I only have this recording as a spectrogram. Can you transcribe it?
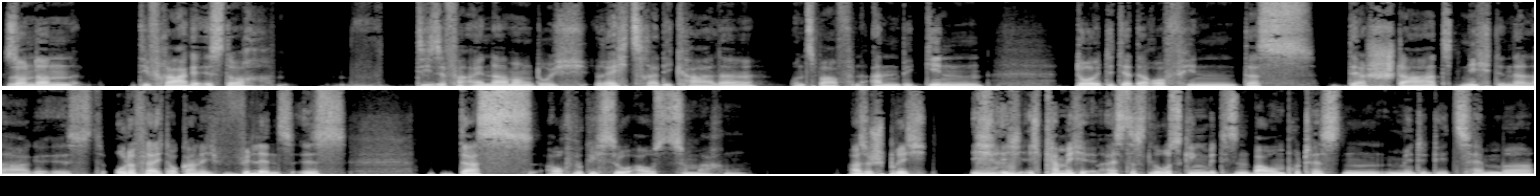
Sondern die Frage ist doch, diese Vereinnahmung durch Rechtsradikale, und zwar von Anbeginn, deutet ja darauf hin, dass der Staat nicht in der Lage ist oder vielleicht auch gar nicht willens ist, das auch wirklich so auszumachen. Also sprich, ich, ja. ich, ich kann mich, als das losging mit diesen Bauernprotesten Mitte Dezember,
